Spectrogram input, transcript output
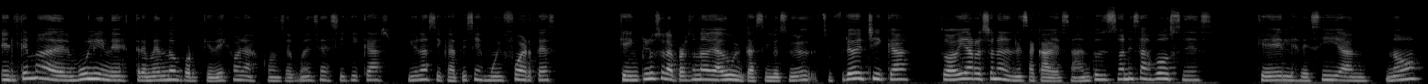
El tema del bullying es tremendo porque deja unas consecuencias psíquicas y unas cicatrices muy fuertes que incluso la persona de adulta, si lo sufrió de chica, todavía resuenan en esa cabeza. Entonces son esas voces que les decían, ¿no?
